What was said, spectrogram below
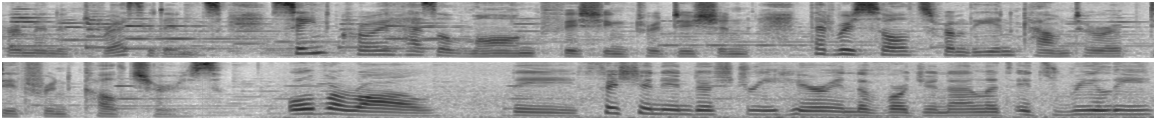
permanent residents, St. Croix has a long fishing tradition that results from the encounter of different cultures. Overall, the fishing industry here in the Virgin Islands, it's really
